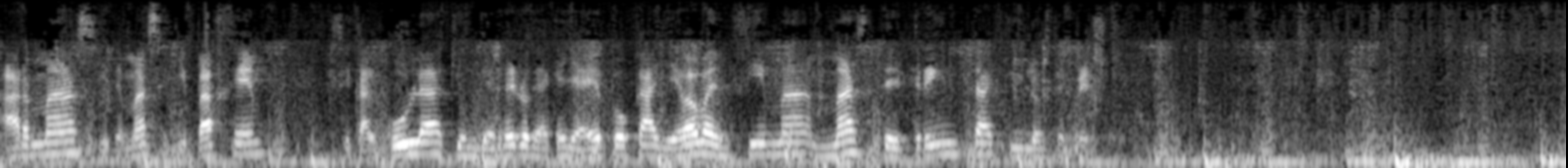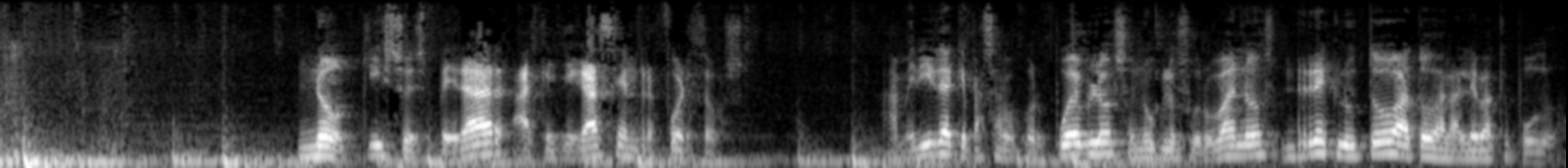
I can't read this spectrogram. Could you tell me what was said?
armas y demás equipaje, se calcula que un guerrero de aquella época llevaba encima más de 30 kilos de peso. No quiso esperar a que llegasen refuerzos. A medida que pasaba por pueblos o núcleos urbanos, reclutó a toda la leva que pudo.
